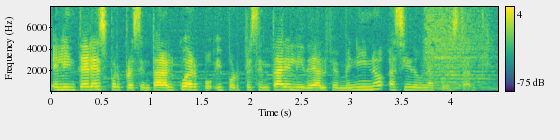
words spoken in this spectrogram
El interés por presentar al cuerpo y por presentar el ideal femenino ha sido una constante.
